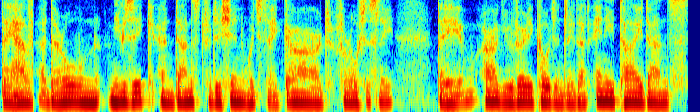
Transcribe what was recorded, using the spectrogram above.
They have uh, their own music and dance tradition, which they guard ferociously. They argue very cogently that any Thai dance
